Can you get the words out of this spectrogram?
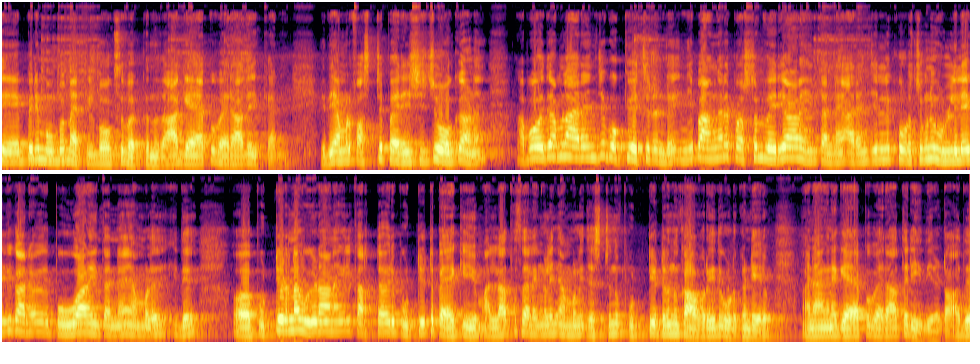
തേപ്പിന് മുമ്പ് മെറ്റൽ ബോക്സ് വെക്കുന്നത്. ആ ഗ്യാപ്പ് വരാതിരിക്കാൻ. ഇത് നമ്മൾ ഫസ്റ്റ് പരീക്ഷിച്ച് നോക്കുകയാണ്. അപ്പോൾ ഇത് നമ്മൾ അരഞ്ച് പൊക്കി വെച്ചിട്ടുണ്ട്. ഇനിയിപ്പോൾ അങ്ങനെ പ്രശ്നം വരികയാണെങ്കിൽ തന്നെ അരഞ്ചിൽ കുറച്ചും കൂടി ഉള്ളിലേക്ക് പോവുകയാണെങ്കിൽ തന്നെ നമ്മൾ ഇത് ആ, പുട്ടിയിടുന്ന വീടാണെങ്കിൽ കറക്റ്റ് അവർ പുട്ടിയിട്ട് പാക്ക് ചെയ്യും. അല്ലാത്ത സ്ഥലങ്ങളിൽ നമ്മൾ ജസ്റ്റ് ഒന്ന് പുട്ടിയിട്ടൊന്ന് കവർ ചെയ്ത് കൊടുക്കേണ്ടി വരും. അങ്ങനെ അങ്ങനെ ഗ്യാപ്പ് വരാത്ത രീതിയിൽ കേട്ടോ. അത്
